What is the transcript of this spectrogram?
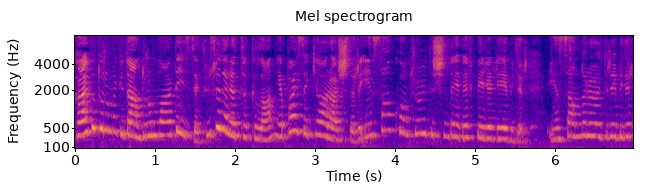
Kaygı durumu giden durumlarda ise füzelere takılan yapay zeka araçları insan kontrolü dışında hedef belirleyebilir. İnsanları öldürebilir.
